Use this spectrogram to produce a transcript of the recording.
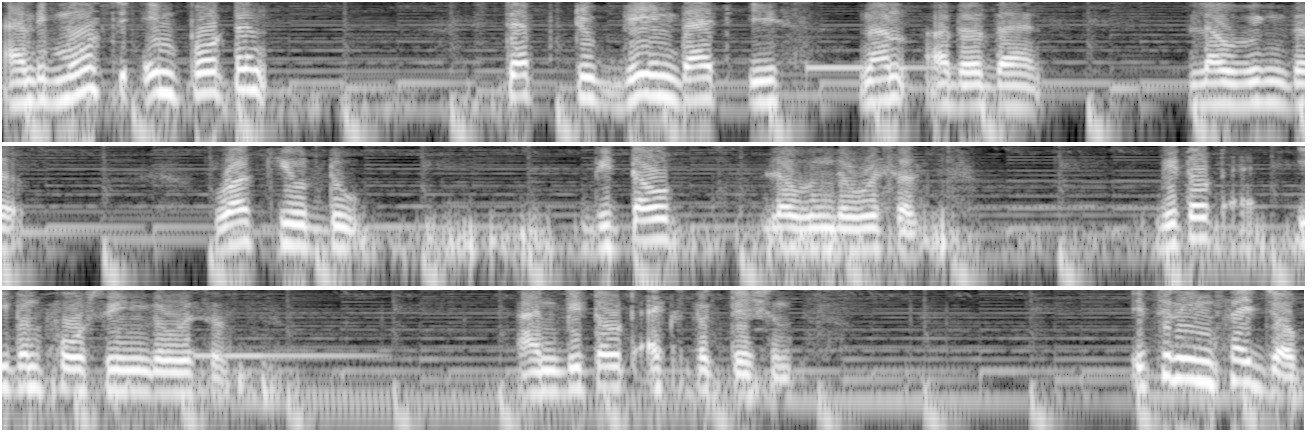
And the most important step to gain that is none other than loving the work you do without loving the results, without even foreseeing the results, and without expectations. It's an inside job,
